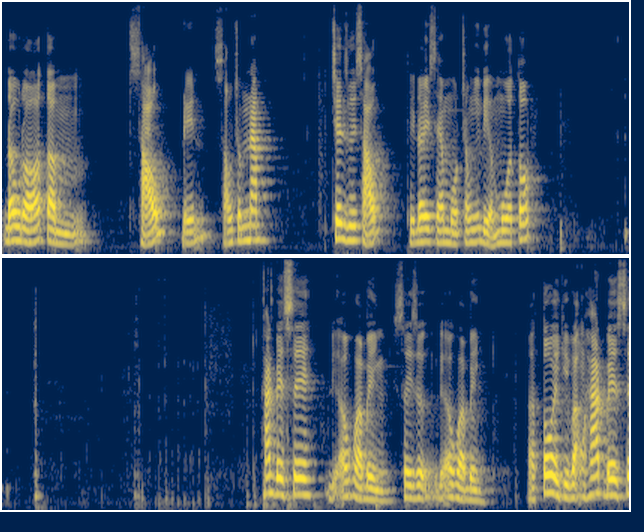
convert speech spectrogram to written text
đâu đó tầm 6 đến 6.5 trên dưới 6 thì đây sẽ một trong những điểm mua tốt. HBC địa ốc Hòa Bình xây dựng địa ốc Hòa Bình. À, tôi kỳ vọng HBC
